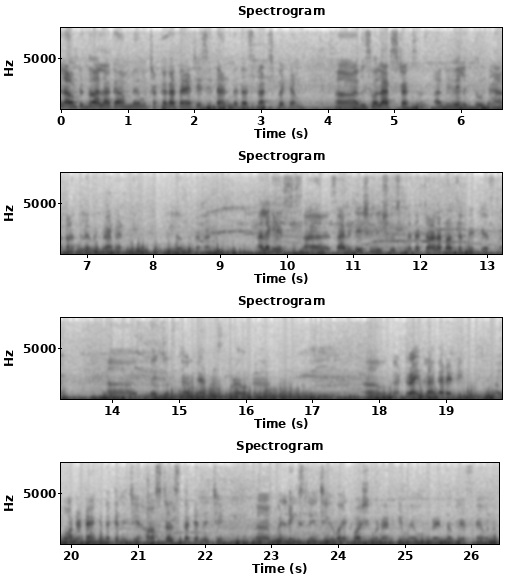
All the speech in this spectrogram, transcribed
ఎలా ఉంటుందో అలాగా మేము చక్కగా తయారు చేసి దాని మీద స్టడ్స్ పెట్టాం. అవి సోలార్ స్టడ్స్ అవి వెలుగుతూ ఉంటే ఆ కాంతిలో వీళ్ళు రావడానికి వీలవుతుంది అన్నట్టు అలాగే శానిటేషన్ ఇష్యూస్ మీద చాలా కాన్సన్ట్రేట్ చేస్తాం. మీరు చూస్తున్నారు క్యాంపస్ కూడా ఒక ఒక డ్రైవ్ లాగా రండి. వాటర్ ట్యాంక్ దగ్గర నుంచి హాస్టల్స్ దగ్గర నుంచి బిల్డింగ్స్ నుంచి వైట్ వాష్ ఇవ్వడానికి మేము ప్రయత్నం చేస్తూనే ఉన్నాం.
